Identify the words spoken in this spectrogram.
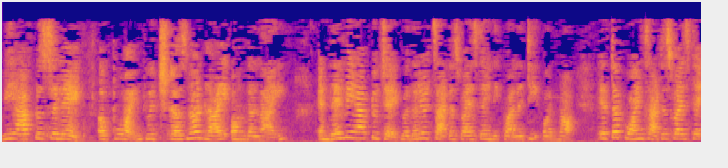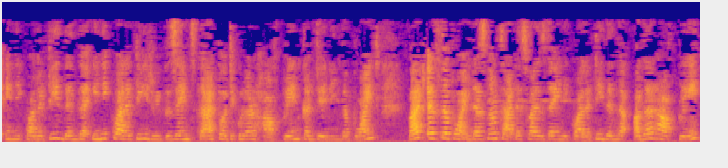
we have to select a point which does not lie on the line and then we have to check whether it satisfies the inequality or not. If the point satisfies the inequality, then the inequality represents that particular half plane containing the point. But if the point does not satisfies the inequality, then the other half plane,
